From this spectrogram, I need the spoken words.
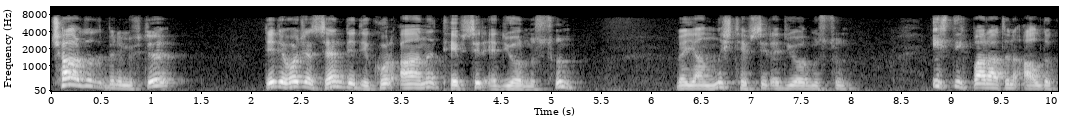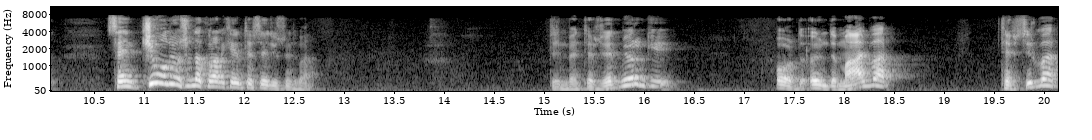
Çağırdı beni müftü. Dedi hoca sen dedi Kur'an'ı tefsir ediyor musun? Ve yanlış tefsir ediyor musun? İstihbaratını aldık. Sen kim oluyorsun da Kur'an-ı Kerim tefsir ediyorsun dedi bana. Dedim ben tefsir etmiyorum ki. Orada önümde mal var. Tefsir var.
